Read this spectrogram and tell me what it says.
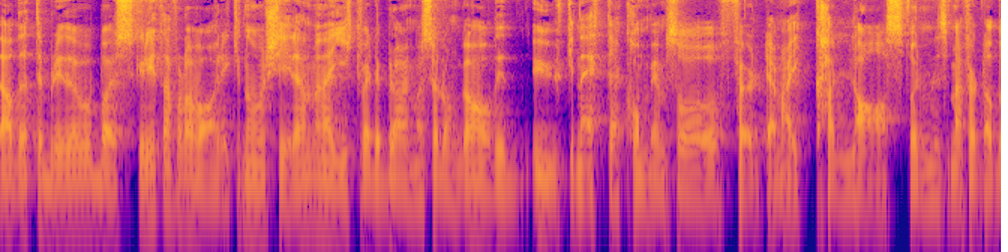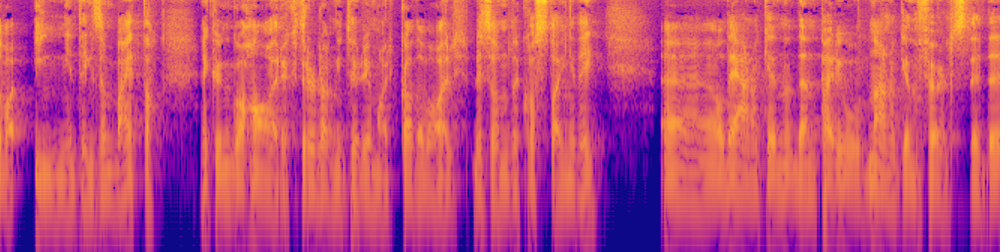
ja, dette blir jo bare skryt, da, for da var det ikke noe skirenn. Men jeg gikk veldig bra i Marcialonga, og de ukene etter jeg kom hjem, så følte jeg meg i kalasform. Liksom. Jeg følte at det var ingenting som beit. da. Jeg kunne gå hardøkter og lange turer i marka. Det var liksom, det kosta ingenting. Eh, og det er nok en, den perioden er nok en følelse det,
